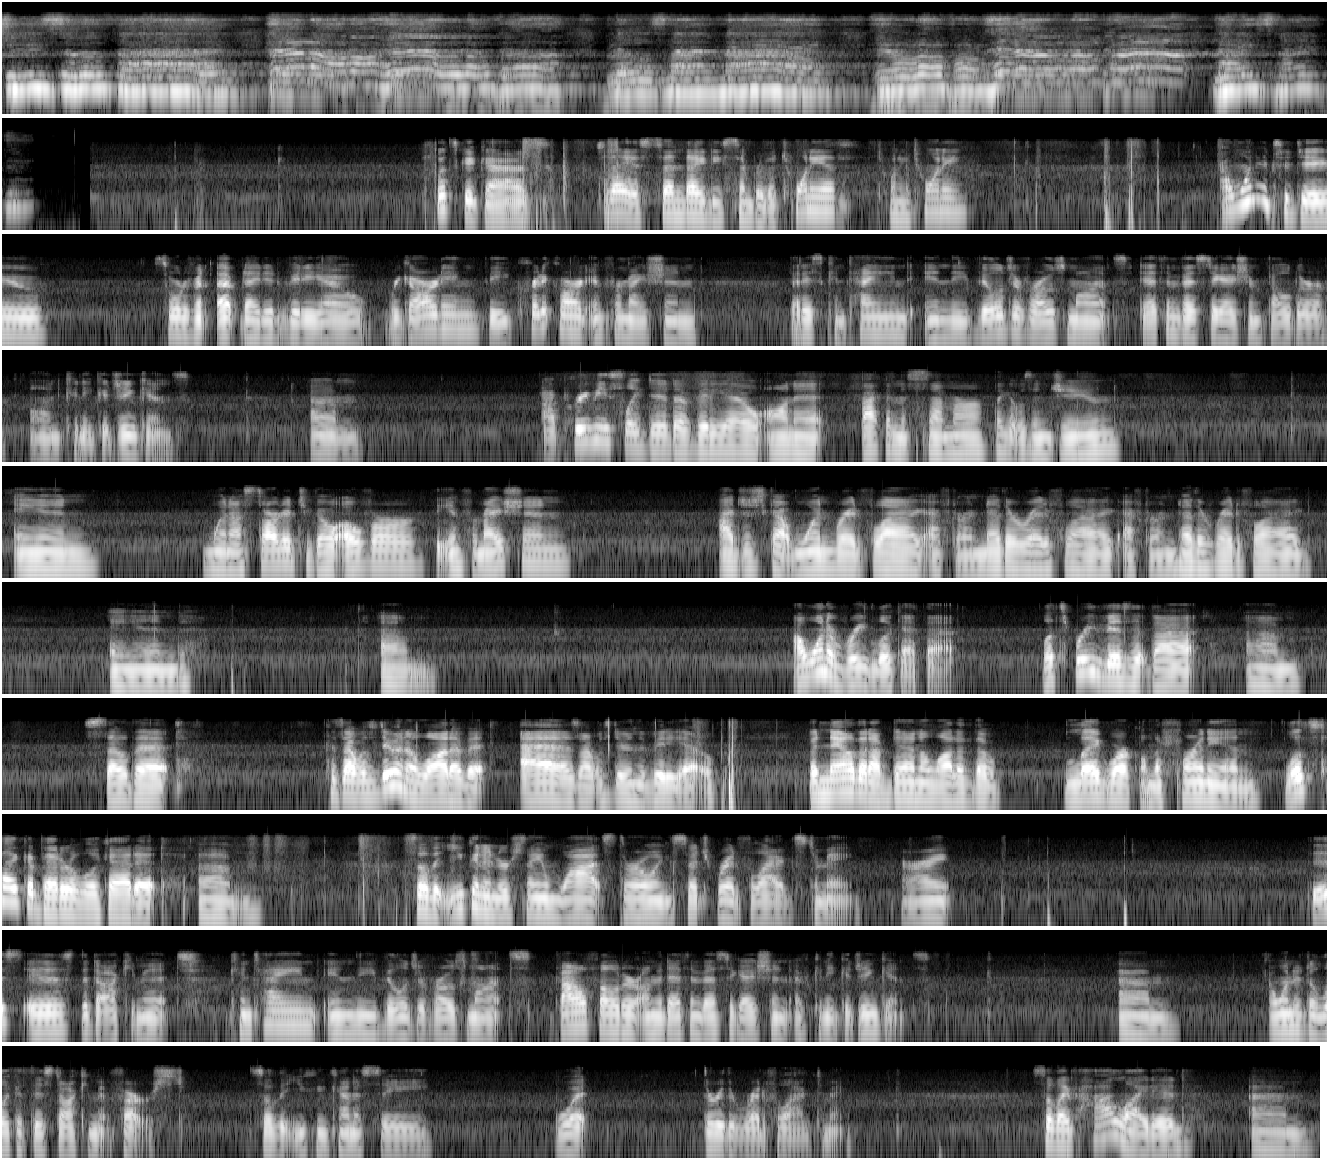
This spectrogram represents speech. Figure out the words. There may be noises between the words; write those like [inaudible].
She's so fine. Hell of a hell of a blows my mind. Hell of a hell of a lights my day. What's good, guys? Today is Sunday, December the 20th, 2020. I wanted to do sort of an updated video regarding the credit card information that is contained in the Village of Rosemont's death investigation folder on Kenneka Jenkins. Um, I previously did a video on it back in the summer, I think it was in June, and when I started to go over the information, I just got one red flag after another red flag after another red flag, and um, I want to relook at that. Let's revisit that um, so that, because I was doing a lot of it as I was doing the video, but now that I've done a lot of the legwork on the front end, let's take a better look at it um, so that you can understand why it's throwing such red flags to me. All right. This is the document contained in the Village of Rosemont's file folder on the death investigation of Kenneka Jenkins. Um, I wanted to look at this document first so that you can kind of see what threw the red flag to me. So they've highlighted um,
